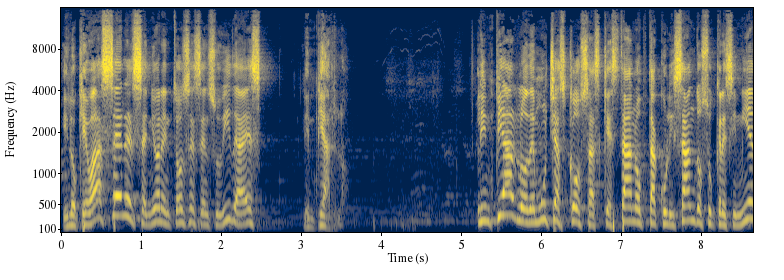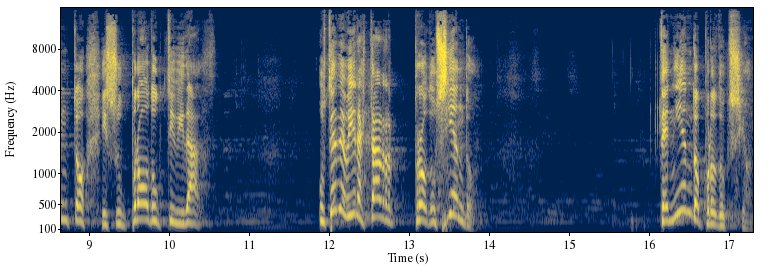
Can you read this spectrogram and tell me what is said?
Y lo que va a hacer el Señor entonces en su vida es limpiarlo. Limpiarlo de muchas cosas que están obstaculizando su crecimiento y su productividad. Usted debiera estar produciendo, teniendo producción.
